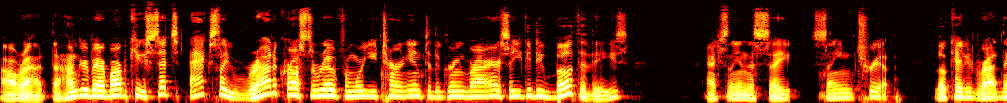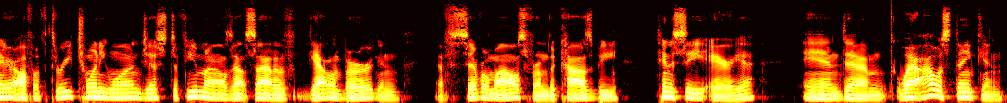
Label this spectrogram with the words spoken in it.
All right, the Hungry Bear Barbecue sits actually right across the road from where you turn into the Greenbrier so you could do both of these actually in the same, same trip. Located right there off of 321, just a few miles outside of Gatlinburg and several miles from the Cosby, Tennessee area. And um, well, I was thinking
